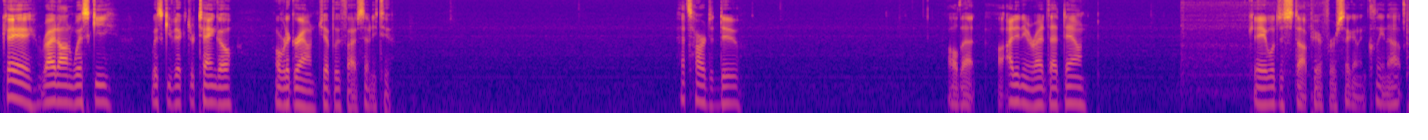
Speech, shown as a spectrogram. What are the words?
Okay, right on whiskey, whiskey Victor Tango, over to ground, JetBlue 572. That's hard to do. All that, I didn't even write that down. Okay, we'll just stop here for a second and clean up.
